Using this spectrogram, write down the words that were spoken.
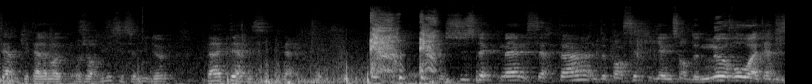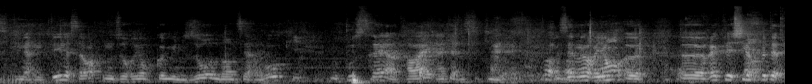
terme qui est à la mode aujourd'hui, c'est celui de d'interdisciplinarité. Je suspecte même certains de penser qu'il y a une sorte de neuro-interdisciplinarité, à savoir que nous aurions comme une zone dans le cerveau qui nous pousserait à un travail interdisciplinaire. Nous aimerions euh, euh, réfléchir peut-être,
